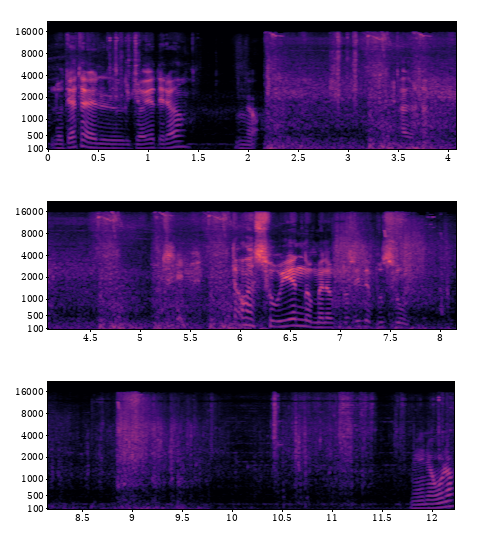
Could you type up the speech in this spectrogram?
¿Looteaste el que había tirado? No. Ah, acá está. Estaba subiendo, me lo crucé y le puse uno. Me viene uno.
